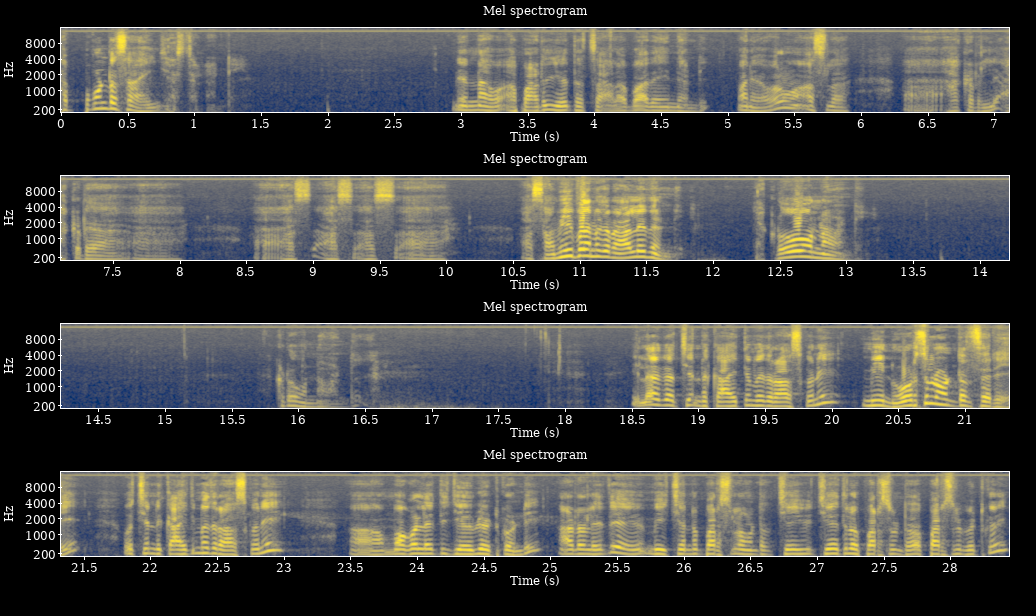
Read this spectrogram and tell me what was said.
తప్పకుండా సహాయం చేస్తాడండి. నిన్న ఆ పాట జీవితం చాలా బాధ అయిందండి. మనం ఎవరు అసలు అక్కడ అక్కడ ఆ, సమీపానికి రాలేదండి. ఎక్కడో ఉన్నామండి. ఎక్కడో ఉన్నామండి. ఇలాగ చిన్న కాగితం మీద రాసుకొని మీ నోట్స్లో ఉంటుంది సరే చిన్న కాగితం మీద రాసుకొని మగవాళ్ళు అయితే జేబులో పెట్టుకోండి. ఆడవాళ్ళు అయితే మీ చిన్న పర్సులో ఉంటుంది చేయి చేతిలో పర్సు ఉంటుంది పర్సులు పెట్టుకొని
